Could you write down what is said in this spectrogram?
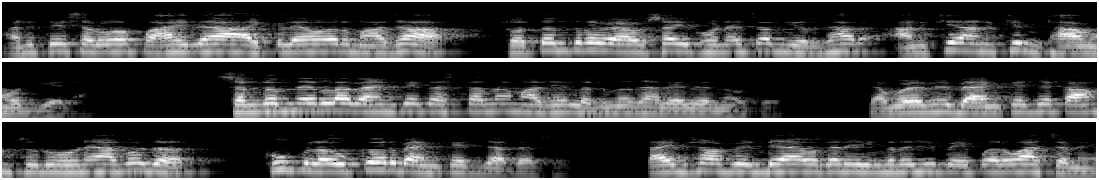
आणि ते सर्व पाहिल्या ऐकल्यावर माझा स्वतंत्र व्यावसायिक होण्याचा निर्धार आणखी आणखीन ठाम होत गेला. संगमनेरला बँकेत असताना माझे लग्न झालेले नव्हते. त्यामुळे मी बँकेचे काम सुरू होण्या अगोदर खूप लवकर बँकेत जात असे. टाइम्स ऑफ इंडिया वगैरे इंग्रजी पेपर वाचणे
